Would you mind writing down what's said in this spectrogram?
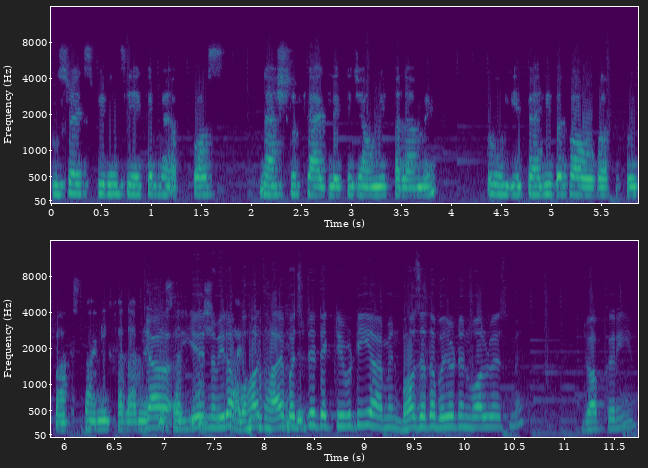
दूसरा एक्सपीरियंस ये है कि मैं ऑफकोर्स नेशनल फ्लैग लेके जाऊँगी कला में तो ये पहली दफ़ा होगा कि कोई पाकिस्तानी खला में क्या ये नवीरा बहुत हाई बजटेड एक्टिविटी है आई मीन बहुत ज़्यादा बजट इन्वॉल्व है इसमें जो आप करी हैं?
